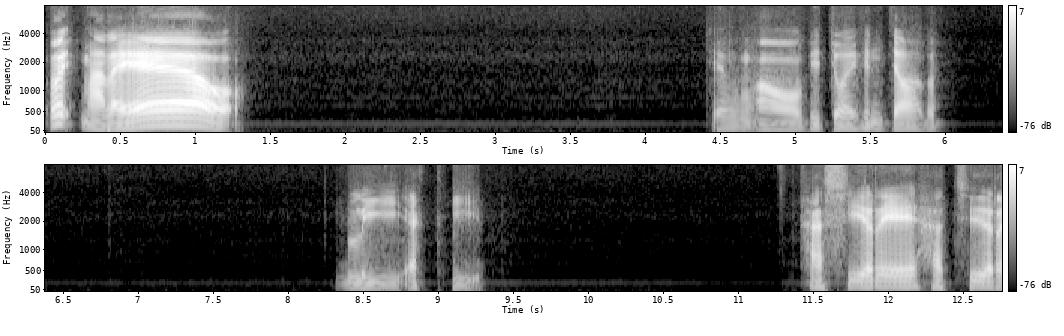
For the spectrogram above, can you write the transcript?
เฮ้ย มาแล้ว เดี๋ยวผมเอาพี่จอยขึ้นจอแบบ reactive ฮาชิเรฮาชิเร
